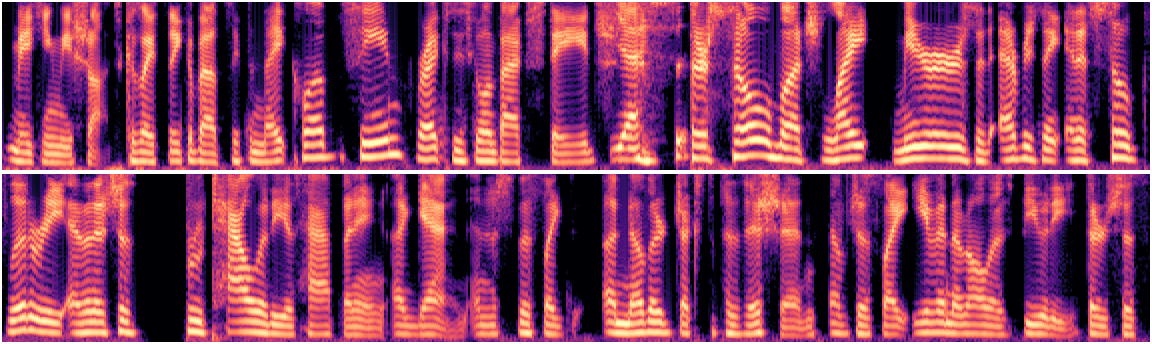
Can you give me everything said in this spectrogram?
making these shots. Because I think about it's like the nightclub scene, right? Because he's going backstage. Yes. There's so much light, mirrors, and everything, and it's so glittery, and then it's just brutality is happening again and it's this like another juxtaposition of just like even in all this beauty there's just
